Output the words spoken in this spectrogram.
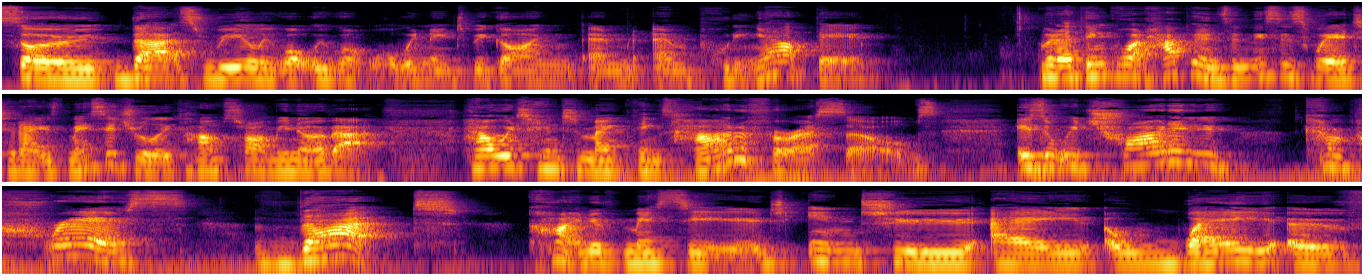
So that's really what we want, what we need to be going and, and putting out there. But I think what happens, and this is where today's message really comes from, you know, about how we tend to make things harder for ourselves is that we try to compress that kind of message into a, a way of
